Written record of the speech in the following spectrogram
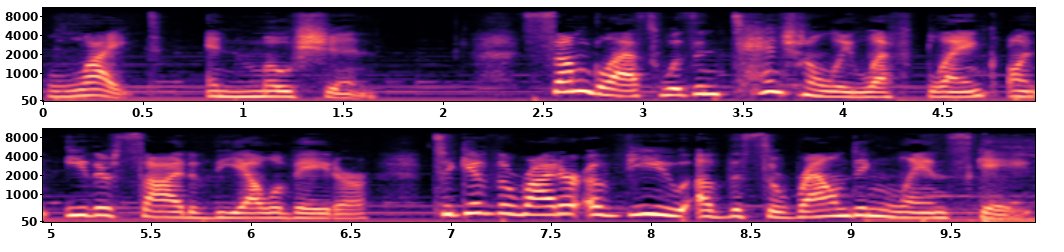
light, and motion. Some glass was intentionally left blank on either side of the elevator to give the rider a view of the surrounding landscape.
